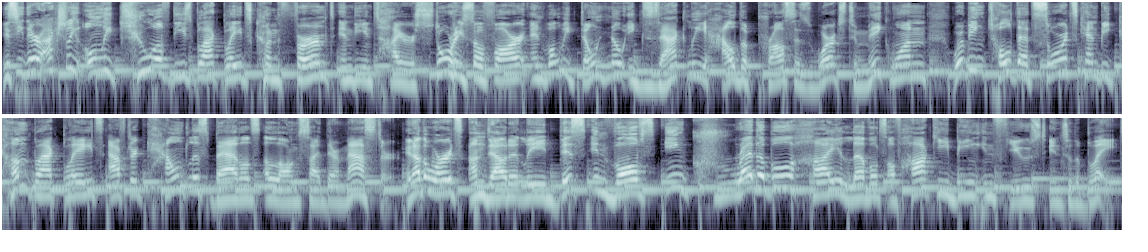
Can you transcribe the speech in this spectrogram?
You see, there are actually only two of these Black Blades confirmed in the entire story so far, and while we don't know exactly how the process works to make one, we're being told that swords can become Black Blades after countless battles alongside their master. In other words, undoubtedly, this involves incredible high levels of haki being infused into the blade.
